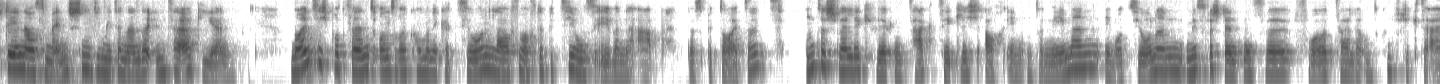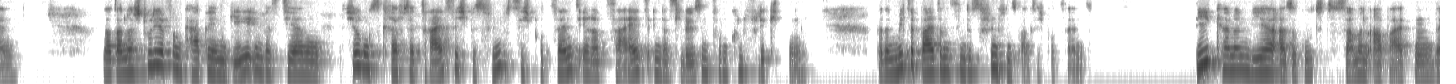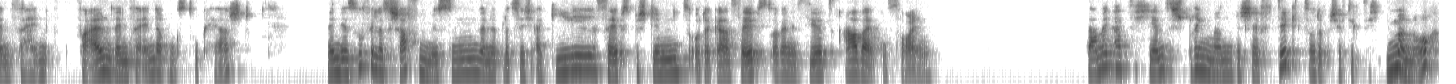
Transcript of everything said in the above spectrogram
Bestehen aus Menschen, die miteinander interagieren. 90 Prozent unserer Kommunikation laufen auf der Beziehungsebene ab. Das bedeutet, unterschwellig wirken tagtäglich auch in Unternehmen Emotionen, Missverständnisse, Vorurteile und Konflikte ein. Laut einer Studie von KPMG investieren Führungskräfte 30 bis 50 Prozent ihrer Zeit in das Lösen von Konflikten. Bei den Mitarbeitern sind es 25 Prozent. Wie können wir also gut zusammenarbeiten, wenn vor allem wenn Veränderungsdruck herrscht? Wenn wir so vieles schaffen müssen, wenn wir plötzlich agil, selbstbestimmt oder gar selbstorganisiert arbeiten sollen. Damit hat sich Jens Springmann beschäftigt oder beschäftigt sich immer noch.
